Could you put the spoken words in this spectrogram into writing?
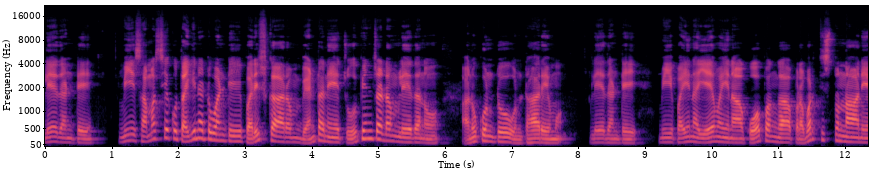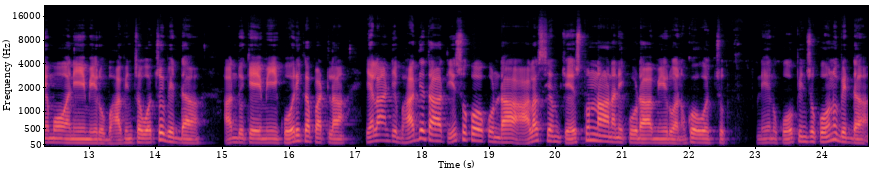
లేదంటే మీ సమస్యకు తగినటువంటి పరిష్కారం వెంటనే చూపించడం లేదనో అనుకుంటూ ఉంటారేమో. లేదంటే మీ పైన ఏమైనా కోపంగా ప్రవర్తిస్తున్నానేమో అని మీరు భావించవచ్చు బిడ్డ. అందుకే మీ కోరిక పట్ల ఎలాంటి బాధ్యత తీసుకోకుండా ఆలస్యం చేస్తున్నానని కూడా మీరు అనుకోవచ్చు. నేను కోపించుకోను బిడ్డ.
